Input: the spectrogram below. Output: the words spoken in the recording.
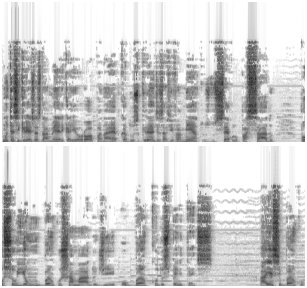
Muitas igrejas da América e Europa, na época dos grandes avivamentos do século passado, possuíam um banco chamado de o Banco dos Penitentes. A esse banco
